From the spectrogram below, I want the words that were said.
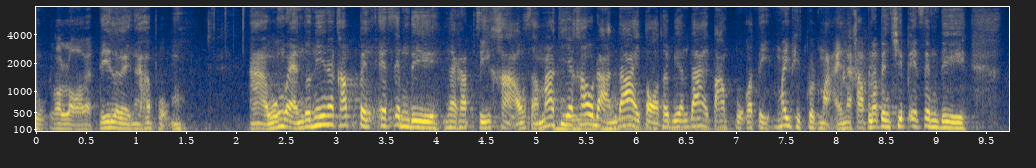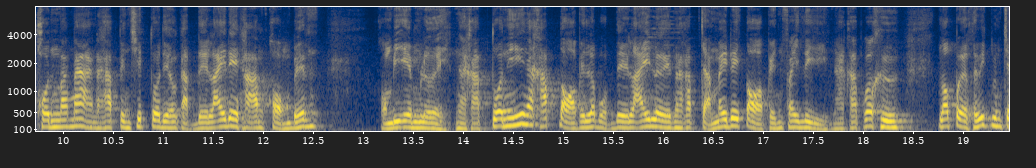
ดุๆหล่อๆแบบนี้เลยนะครับ ผมอ่าวงแหวนตัวนี้นะครับเป็น SMD นะครับสีขาวสามารถที่จะเข้าด่านได้ต่อทะเบียนได้ตามปกติไม่ผิดกฎหมายนะครับ และเป็นชิป SMD ทนมากๆนะครับเป็นชิปตัวเดียวกับ Daylight Daytime ของ b e n z ของ BM เลยนะครับ ตัวนี้นะครับต่อเป็นระบบ Daylight เลยนะครับจะไม่ได้ต่อเป็นไฟหลีนะครับก็คือเราเปิดสวิตช์กุญแจ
